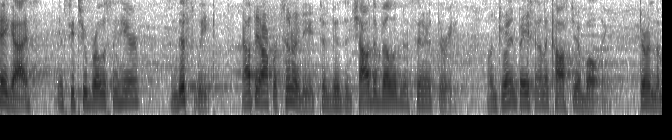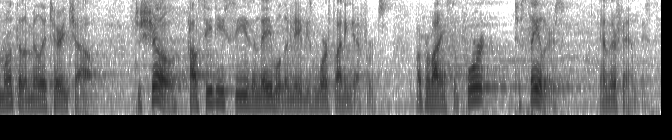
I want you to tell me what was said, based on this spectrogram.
Hey guys, MC2 Burleson here, and this week I had the opportunity to visit Child Development Center 3 on Joint Base Anacostia Bolling during the month of the military child to show how CDCs enable the Navy's warfighting efforts by providing support to sailors and their families.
